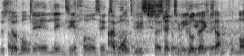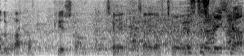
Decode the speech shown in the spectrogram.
Mr. Oh, Hall, dear, Lindsay Hoyle's I want you to set a media good clip. example, not a bad one. Keir Starmer. Telling, telling off Tory Mr. MPs. Speaker,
